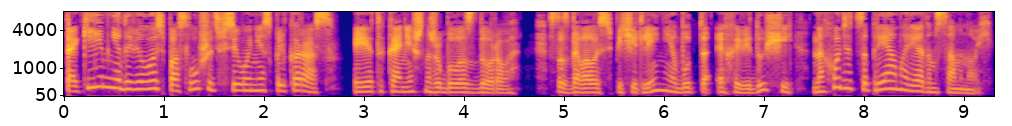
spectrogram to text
Такие мне довелось послушать всего несколько раз, и это, конечно же, было здорово. Создавалось впечатление, будто эховедущий находится прямо рядом со мной.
